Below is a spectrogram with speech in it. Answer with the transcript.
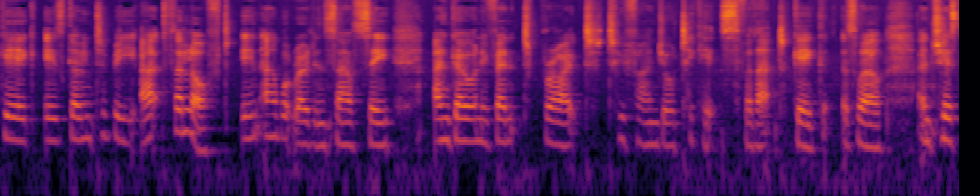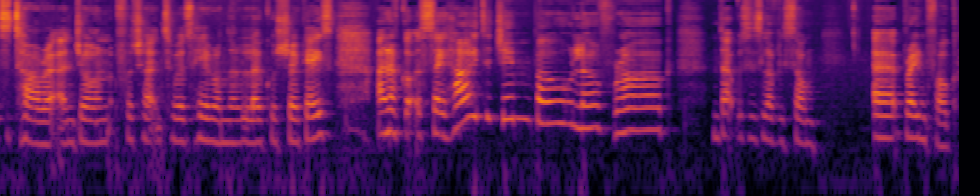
gig is going to be at the Loft in Albert Road in Southsea and go on Eventbrite to find your tickets for that gig as well. And cheers to Tara and Jon for chatting to us here on the local showcase. And I've got to say hi to Jimbo Love Rock. And that was his lovely song, uh, Brain Fog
